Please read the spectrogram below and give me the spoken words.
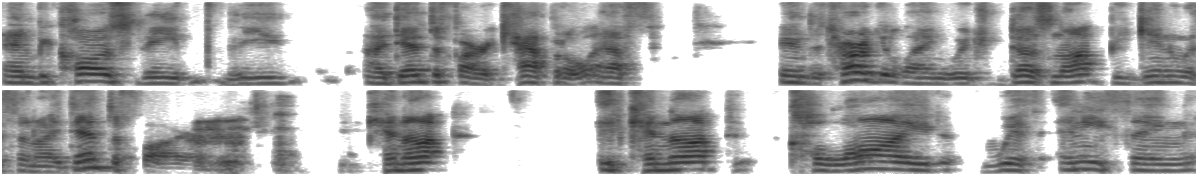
And because the, the identifier capital F in the target language does not begin with an identifier, it cannot, it cannot collide with anything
